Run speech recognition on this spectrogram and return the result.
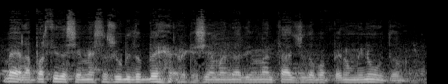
Beh, la partita si è messa subito bene perché siamo andati in vantaggio dopo appena un minuto.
